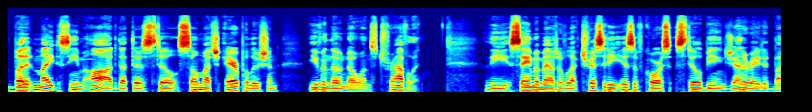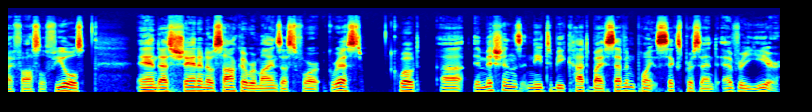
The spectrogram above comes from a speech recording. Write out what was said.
but it might seem odd that there's still so much air pollution even though no one's traveling. The same amount of electricity is, of course, still being generated by fossil fuels and as Shannon Osaka reminds us for GRIST, quote, uh, emissions need to be cut by 7.6% every year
